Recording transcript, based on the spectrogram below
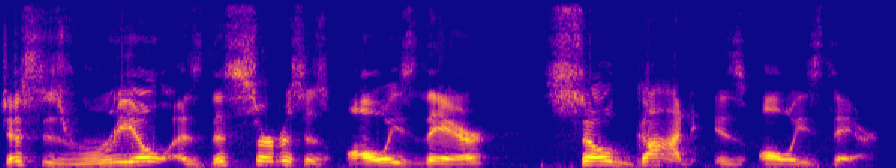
just as real as this service is always there, so God is always there.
